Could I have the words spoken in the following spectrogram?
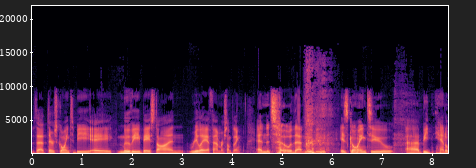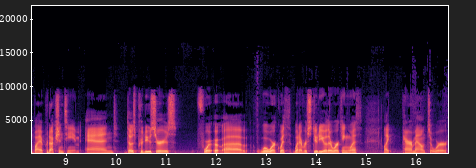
that there's going to be a movie based on Relay FM or something, and so that movie is going to uh, be handled by a production team, and those producers for uh, will work with whatever studio they're working with, like Paramount or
